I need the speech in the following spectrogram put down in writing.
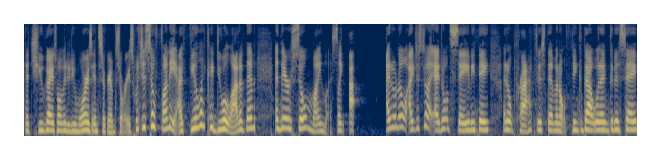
that you guys want me to do more is Instagram stories, which is so funny. I feel like I do a lot of them and they're so mindless. Like I I don't know. I just don't, I don't say anything. I don't practice them. I don't think about what I'm going to say.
